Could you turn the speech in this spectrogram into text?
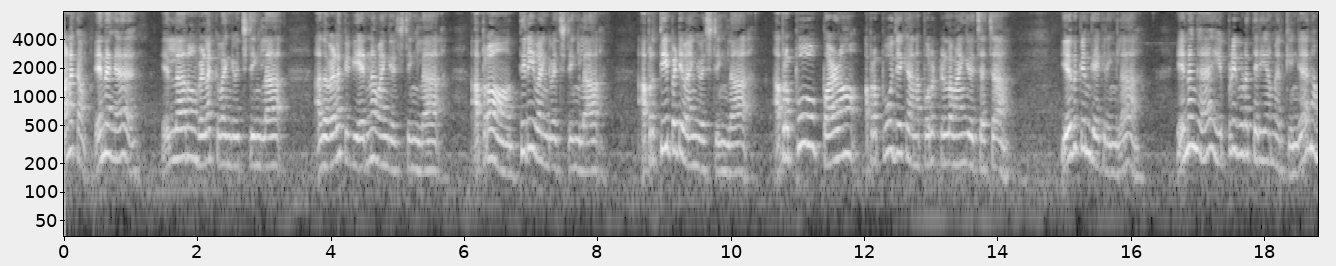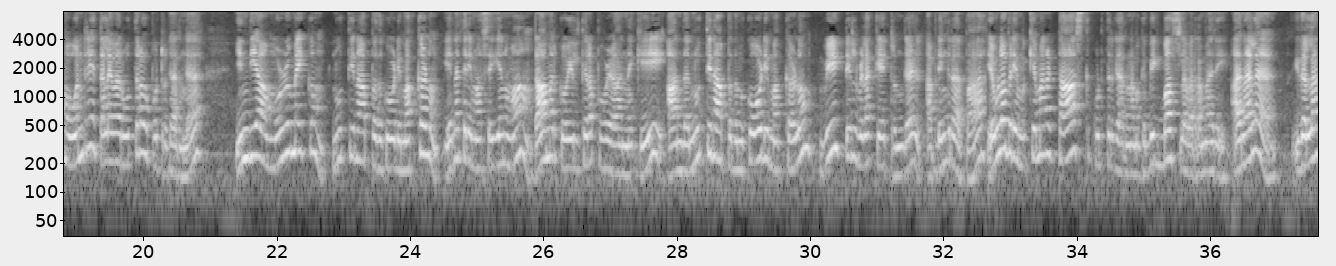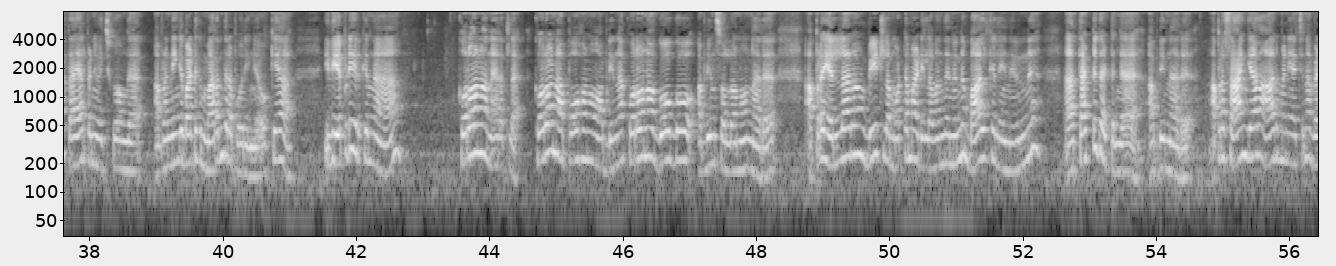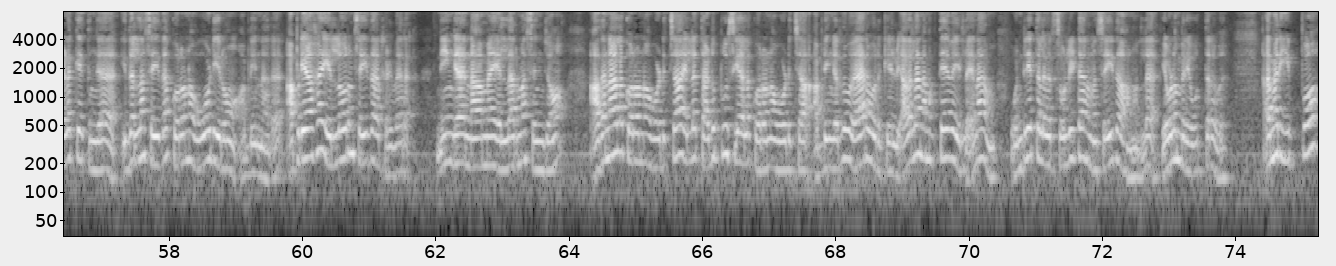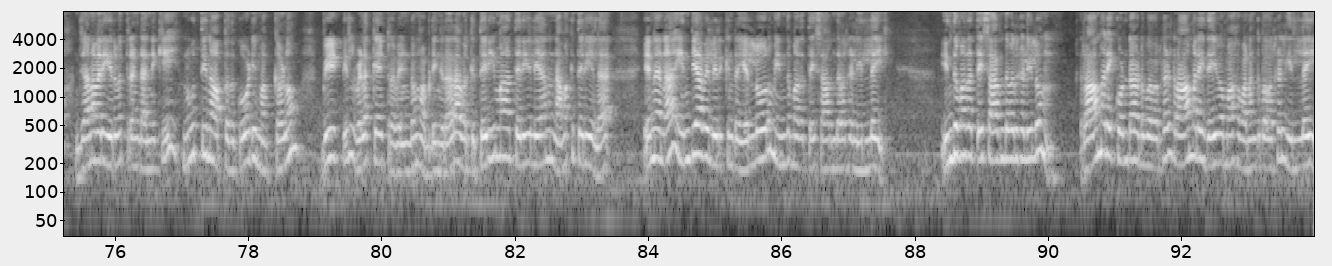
வணக்கம். என்னங்க? எல்லாரும் விளக்கு வாங்கி வச்சிட்டிங்களா? அந்த விளக்குக்கு எண்ணெய் வாங்கி வச்சிட்டிங்களா? அப்புறம் திரி வாங்கி வச்சிட்டிங்களா? அப்புறம் தீப்பெட்டி வாங்கி வச்சிட்டிங்களா? அப்புறம் பூ பழம் அப்புறம் பூஜைக்கான பொருட்கள்லாம் வாங்கி வச்சாச்சா? எதுக்குன்னு கேட்குறீங்களா என்னங்க இப்படி கூட தெரியாமல் இருக்கீங்க? நம்ம ஒன்றிய தலைவர் உத்தரவு போட்டிருக்காருங்க. இந்தியா முழுமைக்கும் நூத்தி நாற்பது கோடி மக்களும் என்ன தெரியுமா செய்யணுமா? ராமர் கோயில் திறப்பு விழா அன்னைக்கு அந்த நூத்தி நாற்பது கோடி மக்களும் வீட்டில் விளக்கேற்றுங்கள் அப்படிங்கிறாருப்பா. எவ்வளவு பெரிய முக்கியமான டாஸ்க் கொடுத்துருக்காரு நமக்கு பிக் பாஸ்ல வர்ற மாதிரி. அதனால இதெல்லாம் தயார் பண்ணி வச்சுக்கோங்க. அப்புறம் நீங்க பாட்டுக்கு மறந்துட போறீங்க ஓகேயா இது எப்படி இருக்குன்னா கொரோனா நேரத்தில் கொரோனா போகணும் அப்படின்னா கொரோனா கோ கோ அப்படின்னு சொல்லணும்னாரு. அப்புறம் எல்லாரும் வீட்டில் மொட்டை மாடியில் வந்து நின்று பால்கனி நின்று தட்டு தட்டுங்க அப்படின்னாரு. அப்புறம் சாயங்காலம் ஆறு மணி ஆச்சுன்னா விளக்கேத்துங்க இதெல்லாம் செய்தால் கொரோனா ஓடிரும் அப்படின்னாரு. அப்படியாக எல்லோரும் செய்தார்கள் வேற. நீங்கள் நாம் எல்லாருமா செஞ்சோம். அதனால் கொரோனா ஓடிச்சா இல்லை தடுப்பூசியால் கொரோனா ஓடிச்சா அப்படிங்கிறது வேற ஒரு கேள்வி. அதெல்லாம் நமக்கு தேவையில்லை. ஏன்னா ஒன்றிய தலைவர் சொல்லிட்டா நம்ம செய்தாகணும்ல. எவ்வளோ பெரிய உத்தரவு. அது மாதிரி இப்போ ஜனவரி இருபத்தி ரெண்டு அன்னைக்கு நூற்றி நாற்பது கோடி மக்களும் வீட்டில் விளக்கேற்ற வேண்டும் அப்படிங்கிறாரு. அவருக்கு தெரியுமா தெரியலையான்னு நமக்கு தெரியல. என்னன்னா இந்தியாவில் இருக்கின்ற எல்லோரும் இந்து மதத்தை சார்ந்தவர்கள் இல்லை. இந்து மதத்தை சார்ந்தவர்களிலும் ராமரை கொண்டாடுபவர்கள் ராமரை தெய்வமாக வணங்குபவர்கள் இல்லை.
